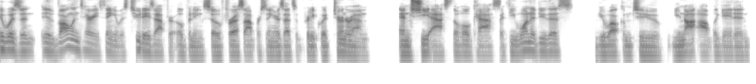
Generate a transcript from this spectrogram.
it was an involuntary thing. It was two days after opening. So for us opera singers, that's a pretty quick turnaround. And she asked the whole cast, if you want to do this, you're welcome to. You're not obligated.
